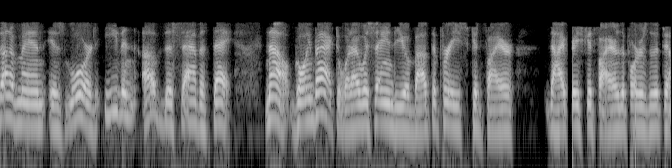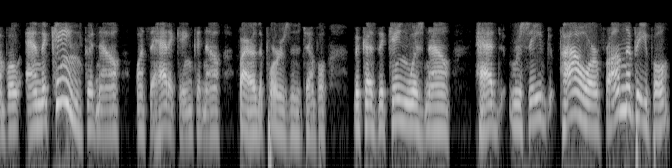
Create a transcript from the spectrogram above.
Son of Man is Lord even of the Sabbath day. Now, going back to what I was saying to you about the priest could fire, the high priest could fire the porters of the temple, and the king could now, once they had a king, could now fire the porters of the temple because the king was now had received power from the people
